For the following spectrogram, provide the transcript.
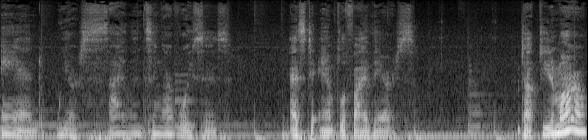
and we are silencing our voices as to amplify theirs. Talk to you tomorrow.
